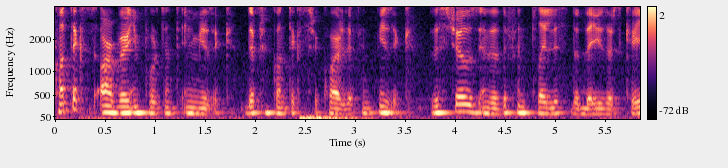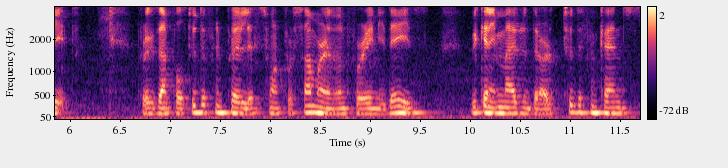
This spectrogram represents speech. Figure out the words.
Contexts are very important in music. Different contexts require different music. This shows in the different playlists that the users create. For example, two different playlists, one for summer and one for rainy days. We can imagine there are two different kinds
